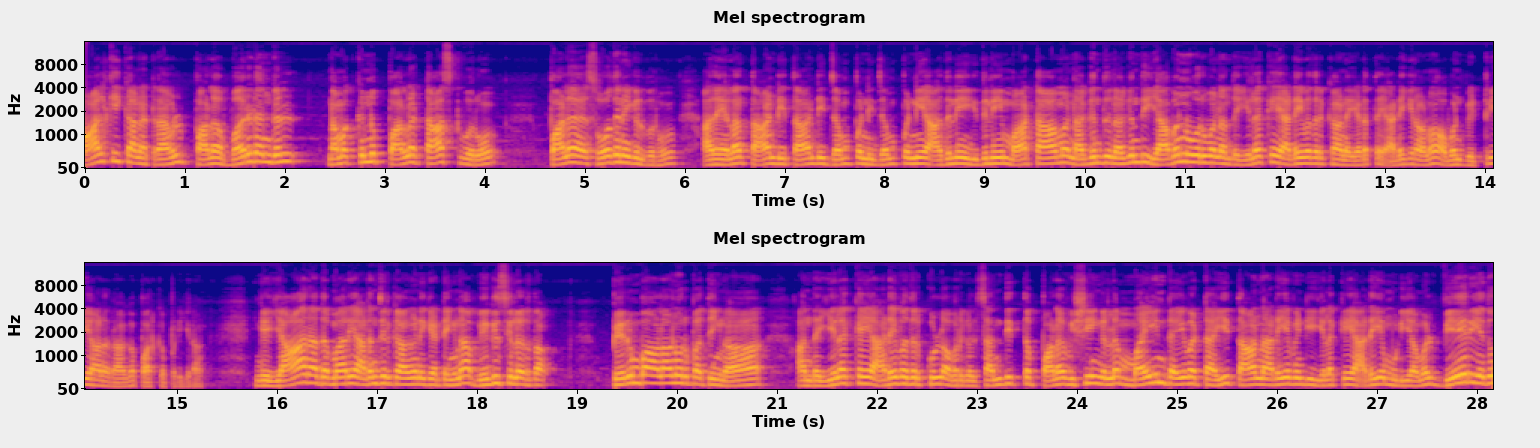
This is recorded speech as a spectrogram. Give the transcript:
வாழ்க்கைக்கான ட்ராவல் பல வருடங்கள் நமக்குன்னு பல டாஸ்க் வரும் பல சோதனைகள் வரும். அதையெல்லாம் தாண்டி தாண்டி ஜம்ப் பண்ணி ஜம்ப் பண்ணி அதுலேயும் இதுலேயும் மாட்டாமல் நகுந்து நகுந்து எவன் ஒருவன் அந்த இலக்கை அடைவதற்கான இடத்தை அடைகிறானோ அவன் வெற்றியாளராக பார்க்கப்படுகிறான். இங்கே யார் அதை மாதிரி அடைஞ்சிருக்காங்கன்னு கேட்டிங்கன்னா வெகு சிலர் தான். பெரும்பாலானோர் பார்த்திங்கன்னா அந்த இலக்கை அடைவதற்குள் அவர்கள் சந்தித்த பல விஷயங்களில் மைண்ட் டைவர்ட் ஆகி தான் அடைய வேண்டிய இலக்கை அடைய முடியாமல் வேறு ஏதோ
